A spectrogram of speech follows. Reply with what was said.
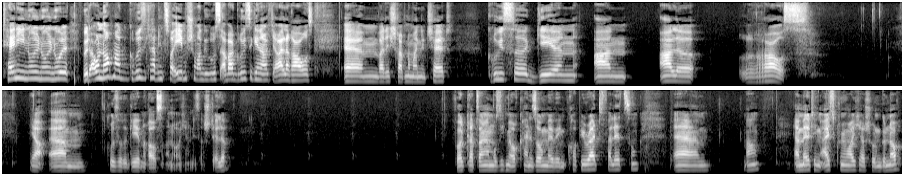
Tenny000 wird auch nochmal gegrüßt. Ich habe ihn zwar eben schon mal gegrüßt, aber Grüße gehen euch alle raus. Ähm, warte, ich schreibe nochmal in den Chat. Grüße gehen an alle raus. Ja, ähm, Grüße gehen raus an euch an dieser Stelle. Ich wollte gerade sagen, da muss ich mir auch keine Sorgen mehr wegen Copyright-Verletzung ähm, machen. Ja, Melting Ice Cream habe ich ja schon Genoff,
